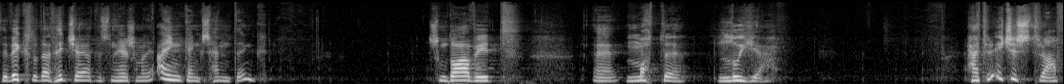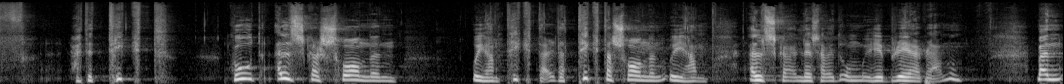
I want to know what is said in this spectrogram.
det er viktig at det er sånn her som en engangshending som David eh, måtte loja. Hette er ikke straff, hette er tikt. God elskar sonen og han tiktar, eller tikta sonen og han elskar leser vi om i Hebreabranen. Men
